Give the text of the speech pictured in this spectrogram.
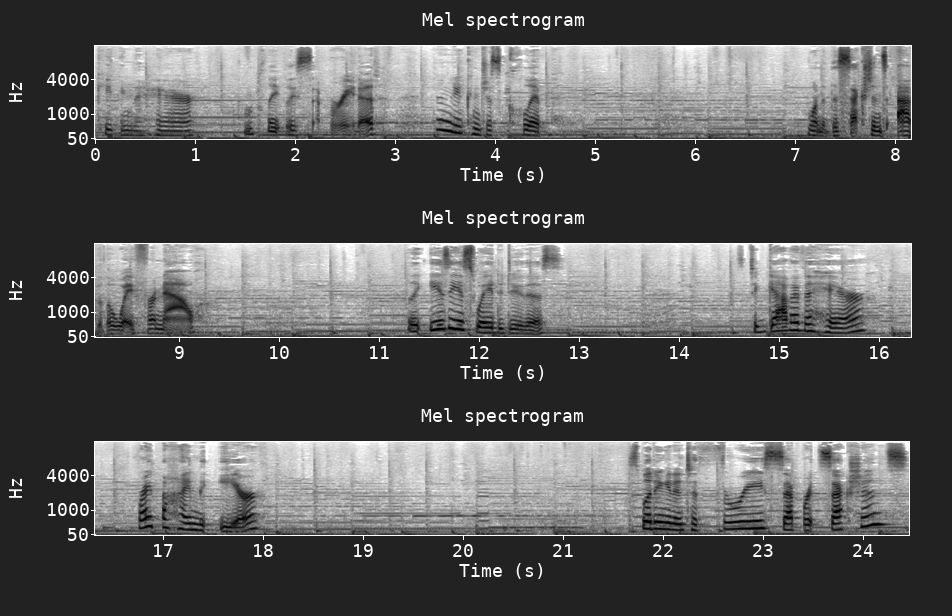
Keeping the hair completely separated. And you can just clip one of the sections out of the way for now. The easiest way to do this is to gather the hair right behind the ear, splitting it into three separate sections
